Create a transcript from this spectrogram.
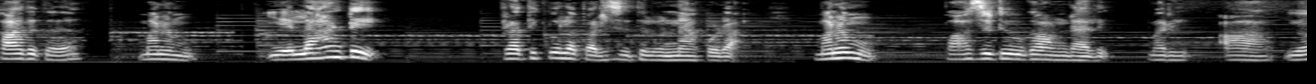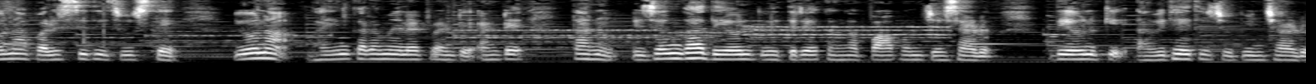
కాదు కదా? మనము ఎలాంటి ప్రతికూల పరిస్థితులు ఉన్నా కూడా మనము పాజిటివ్గా ఉండాలి. మరి ఆ యోనా పరిస్థితి చూస్తే యోనా భయంకరమైనటువంటి అంటే తను నిజంగా దేవునికి వ్యతిరేకంగా పాపం చేశాడు. దేవునికి అవిధేయత చూపించాడు.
